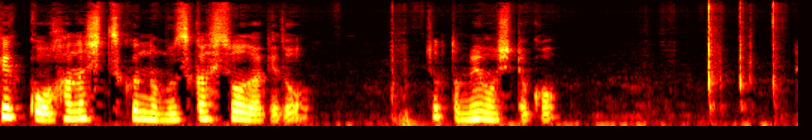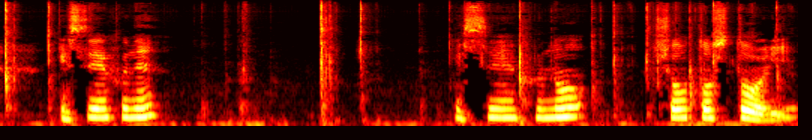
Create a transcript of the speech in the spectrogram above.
結構話作るの難しそうだけど。ちょっとメモしとこう。SF ね。SF のショートストーリー。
